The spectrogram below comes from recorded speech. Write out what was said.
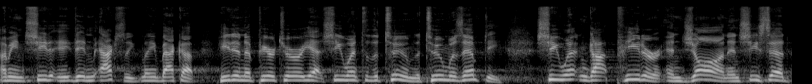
I mean, she he didn't actually, let me back up. He didn't appear to her yet. She went to the tomb. The tomb was empty. She went and got Peter and John, and she said,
